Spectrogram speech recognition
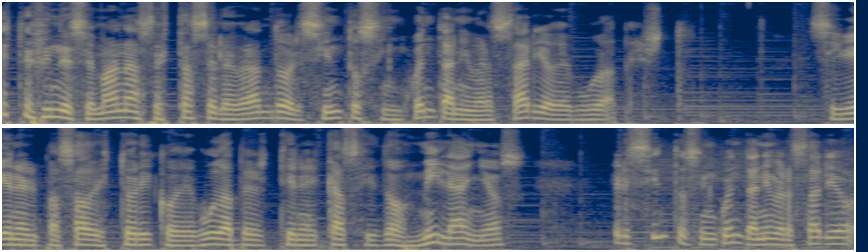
Este fin de semana se está celebrando el 150 aniversario de Budapest. Si bien el pasado histórico de Budapest tiene casi 2000 años, el 150 aniversario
